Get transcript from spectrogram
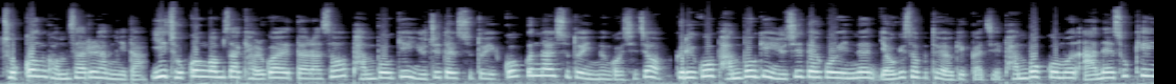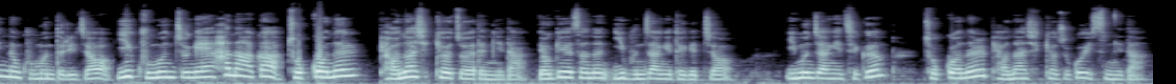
조건 검사를 합니다. 이 조건 검사 결과에 따라서 반복이 유지될 수도 있고 끝날 수도 있는 것이죠. 그리고 반복이 유지되고 있는 여기서부터 여기까지 반복 구문 안에 속해 있는 구문들이죠. 이 구문 중에 하나가 조건을 변화시켜 줘야 됩니다. 여기에서는 이 문장이 되겠죠. 이 문장이 지금 조건을 변화시켜 주고 있습니다.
